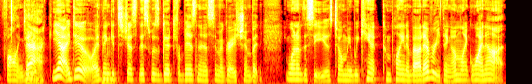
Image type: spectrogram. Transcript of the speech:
falling do back. You? Yeah, I do. I think mm. it's just this was good for business immigration. But one of the CEOs told me we can't complain about everything. I'm like, why not?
